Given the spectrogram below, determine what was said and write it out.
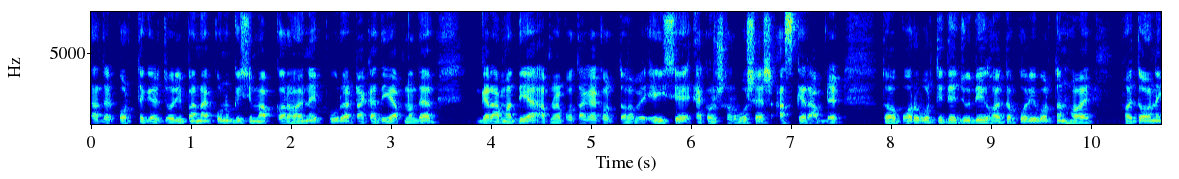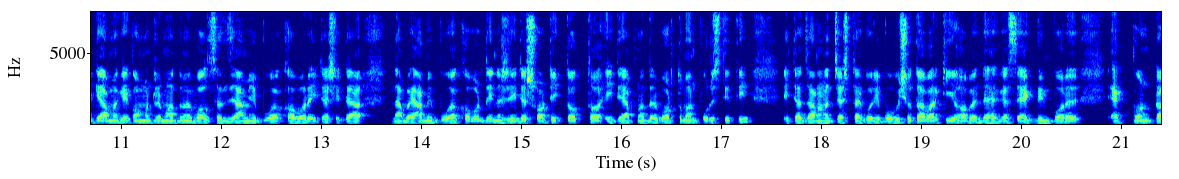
তাদের প্রত্যেকের জরিপানা কোনো কিছু মাফ করা হয় নাই। পুরো টাকা দিয়ে আপনাদের গ্রামা দিয়ে আপনার পতাকা করতে হবে। এই সে এখন সর্বশেষ আজকের আপডেট তো পরবর্তীতে যদি হয়তো পরিবর্তন হয় হয়তো অনেকে আমাকে কমেন্টের মাধ্যমে বলছেন যে আমি ভুয়া খবর, এটা সেটা না ভাই, আমি ভুয়া খবর দিই না, যেটা সঠিক তথ্য এটা আপনাদের বর্তমান পরিস্থিতি, এটা জানানোর চেষ্টা করি। ভবিষ্যতে আবার কি হবে, দেখা গেছে একদিন পরে, এক ঘণ্টা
